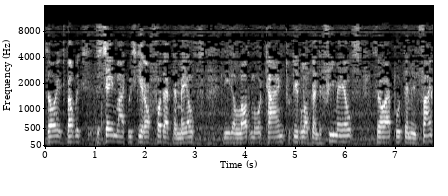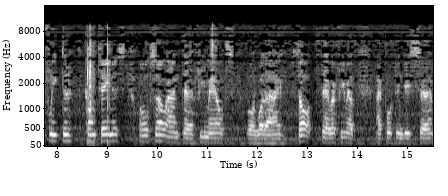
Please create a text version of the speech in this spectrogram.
So it's probably the same like with Giraffa that the males need a lot more time to develop than the females. So I put them in 5 liter containers also and the females or what I thought they were females I put in this uh,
